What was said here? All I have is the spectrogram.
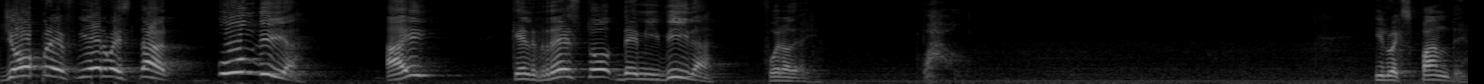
yo prefiero estar un día ahí que el resto de mi vida fuera de ahí. Wow. Y lo expande.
